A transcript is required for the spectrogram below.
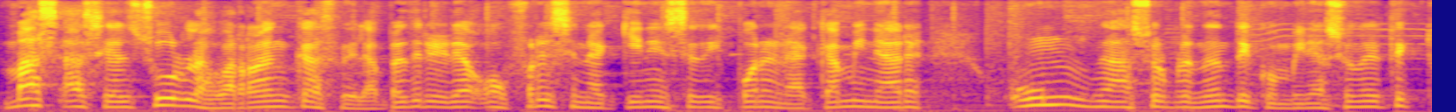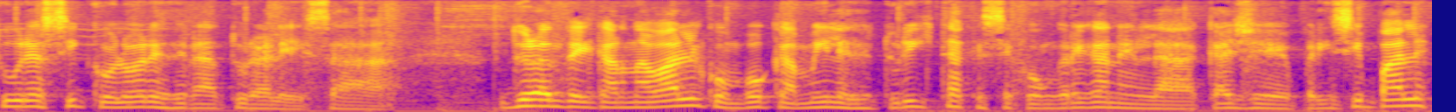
Más hacia el sur, las barrancas de la Pedrera ofrecen a quienes se disponen a caminar una sorprendente combinación de texturas y colores de naturaleza. Durante el carnaval convoca a miles de turistas que se congregan en la calle principal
